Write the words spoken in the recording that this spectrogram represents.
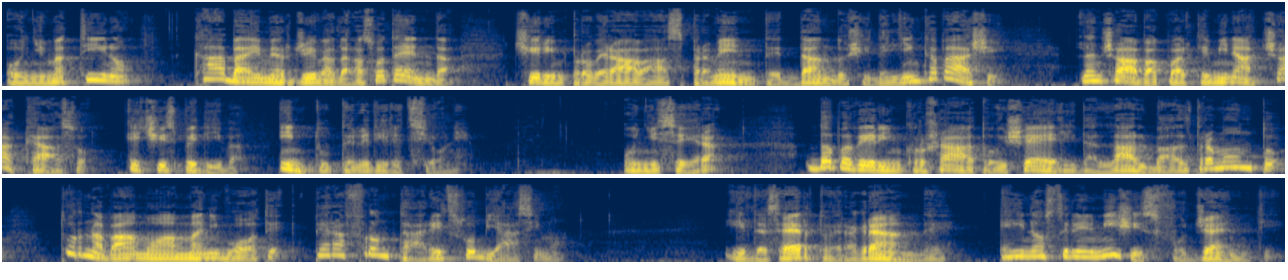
Ogni mattino Caba emergeva dalla sua tenda, ci rimproverava aspramente dandoci degli incapaci, lanciava qualche minaccia a caso e ci spediva in tutte le direzioni. Ogni sera Dopo aver incrociato i cieli dall'alba al tramonto, tornavamo a mani vuote per affrontare il suo biasimo. Il deserto era grande e i nostri nemici sfuggenti.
